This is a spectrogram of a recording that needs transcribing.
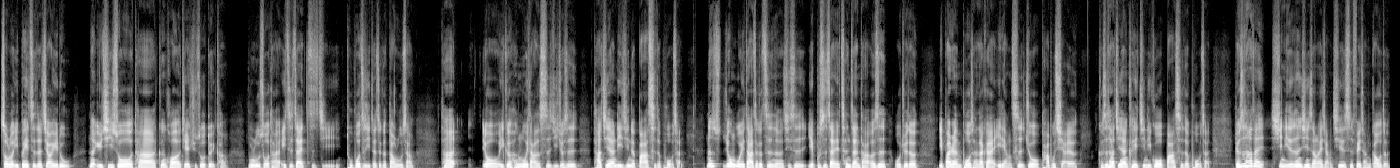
走了一辈子的交易路。那与其说他跟华尔街去做对抗，不如说他一直在自己突破自己的这个道路上。他有一个很伟大的事迹，就是他竟然历经了八次的破产。那用“伟大”这个字呢，其实也不是在称赞他，而是我觉得一般人破产大概一两次就爬不起来了，可是他竟然可以经历过八次的破产，表示他在心理的韧性上来讲，其实是非常高的。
